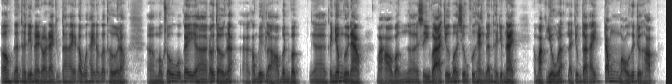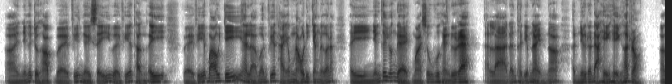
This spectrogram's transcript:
Đúng không? Đến thời điểm này rõ ràng chúng ta thấy đâu có thấy nó có thừa đâu. À, một số cái ờ, đối tượng đó à, không biết là họ bên vực à, cái nhóm người nào mà họ vẫn à, sĩ vả chửi bới Xuân Phương Hằng đến thời điểm này. Mặc dù đó là chúng ta thấy trong mỗi cái trường hợp à, những cái trường hợp về phía nghệ sĩ về phía thần y về phía báo chí hay là bên phía thầy ông nội đi chăng nữa đó thì những cái vấn đề mà Xuân Phương Hằng đưa ra là đến thời điểm này nó hình như nó đã hiện hiện hết rồi. À,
